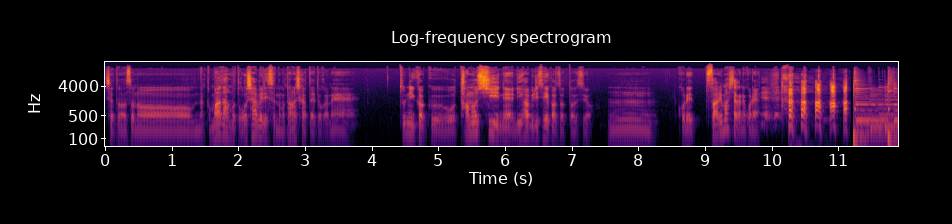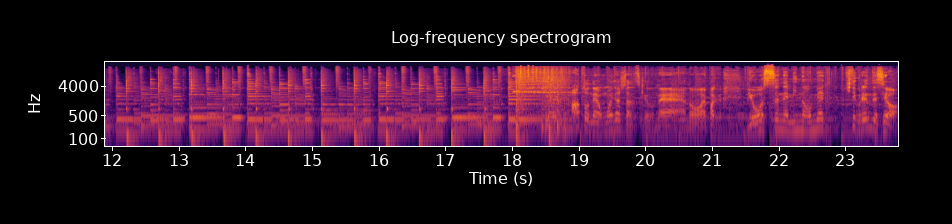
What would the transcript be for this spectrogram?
ちょっとそのなんかマダムとおしゃべりするのも楽しかったりとかね。とにかく楽しいねリハビリ生活だったんですよ。うん。これ伝わりましたかねこれ あとね思い出したんですけどねあのやっぱ病室ねみんなお見舞い来てくれるんですよ。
